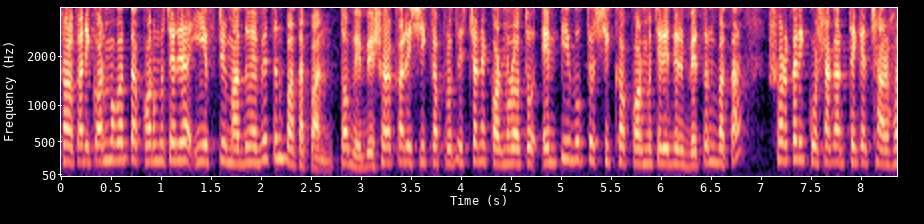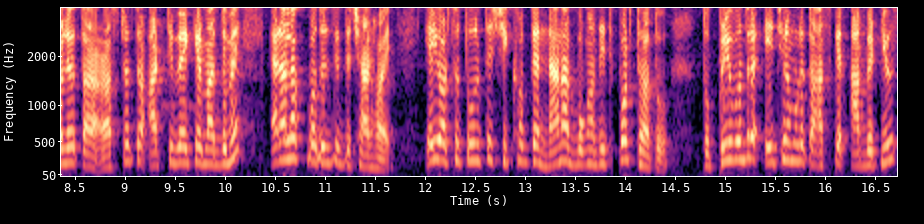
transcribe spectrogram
সরকারি কর্মকর্তা কর্মচারীরা ইএফটির মাধ্যমে বেতন ভাতা পান। তবে বেসরকারি শিক্ষা প্রতিষ্ঠানে কর্মরত এমপিভুক্ত শিক্ষক কর্মচারীদের বেতন ভাতা সরকারি কোষাগার থেকে ছাড় হলেও তারা রাষ্ট্রায়ত্ত আটটি ব্যাংকের মাধ্যমে অ্যানালগ পদ্ধতিতে ছাড় হয়। এই অর্থ তুলতে শিক্ষকদের নানা ভোগান্তিতে পড়তে হতো। তো প্রিয় বন্ধুরা, এই ছিল মূলত আজকের আপডেট নিউজ।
